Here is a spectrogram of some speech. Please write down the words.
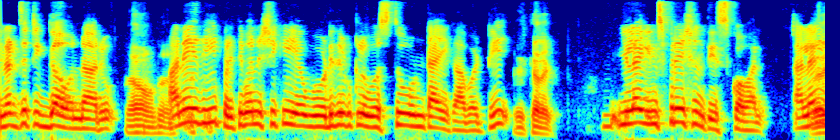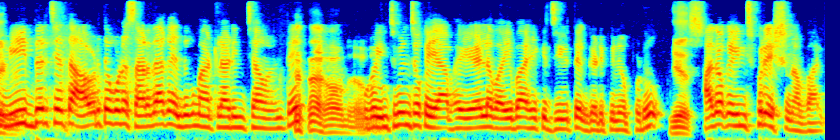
ఎనర్జెటిక్గా ఉన్నారు అనేది ప్రతి మనిషికి ఒడిదుడుకులు వస్తూ ఉంటాయి కాబట్టి ఇలా ఇన్స్పిరేషన్ తీసుకోవాలి. అలాగే మీ ఇద్దరి చేత ఆవిడతో కూడా సరదాగా ఎందుకు మాట్లాడించామంటే ఒక ఇంచుమించు ఒక యాభై ఏళ్ళ వైవాహిక జీవితం గడిపినప్పుడు ఎస్ అదొక ఇన్స్పిరేషన్ అవ్వాలి.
